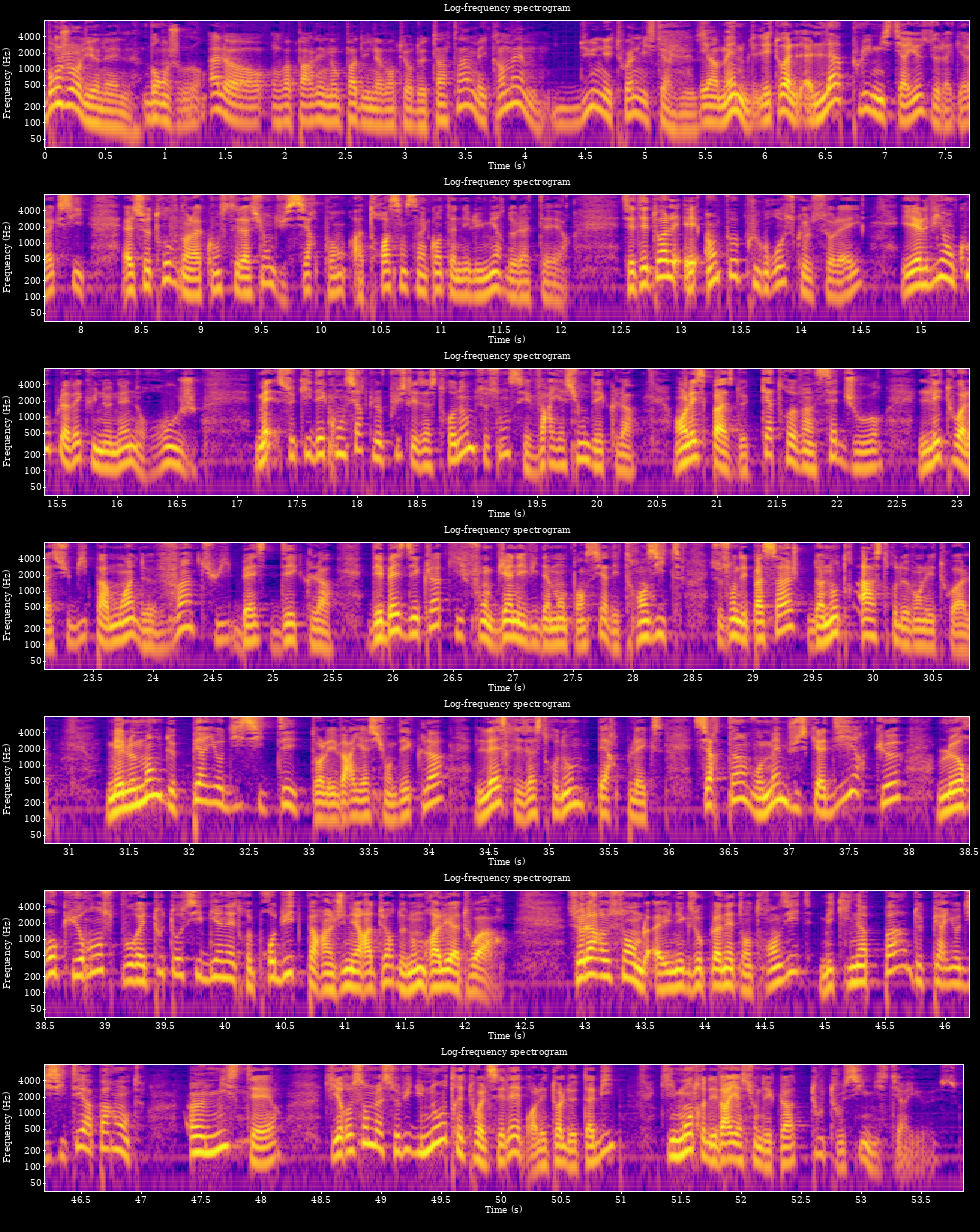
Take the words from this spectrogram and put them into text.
Bonjour Lionel. Bonjour. Alors, on va parler non pas d'une aventure de Tintin, mais quand même d'une étoile mystérieuse. Et en même l'étoile la plus mystérieuse de la galaxie. Elle se trouve dans la constellation du Serpent, à 350 années-lumière de la Terre. Cette étoile est un peu plus grosse que le Soleil, et elle vit en couple avec une naine rouge. Mais ce qui déconcerte le plus les astronomes, ce sont ses variations d'éclat. En l'espace de 87 jours, l'étoile a subi pas moins de 28 baisses d'éclat. Des baisses d'éclat qui font bien évidemment penser à des transits. Ce sont des passages d'un autre astre devant l'étoile. Mais le manque de périodicité dans les variations d'éclat laisse les astronomes perplexes. Certains vont même jusqu'à dire que leur occurrence pourrait tout aussi bien être produite par un générateur de nombres aléatoires. Cela ressemble à une exoplanète en transit, mais qui n'a pas de périodicité apparente. Un mystère qui ressemble à celui d'une autre étoile célèbre, l'étoile de Tabi, qui montre des variations d'éclat tout aussi mystérieuses.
